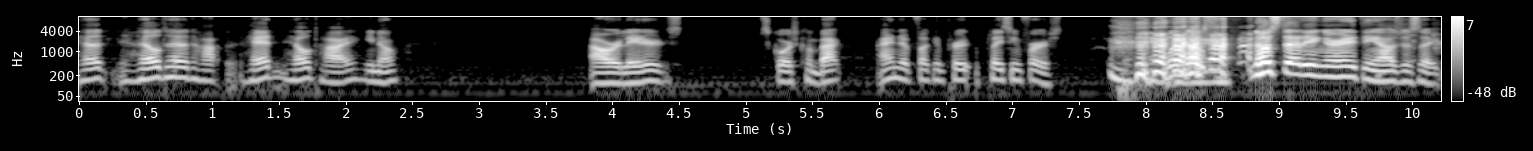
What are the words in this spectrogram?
held, held head, hi- head held high, you know. Hour later, s- scores come back. I ended up fucking per- placing first. With no, no studying or anything. I was just like,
